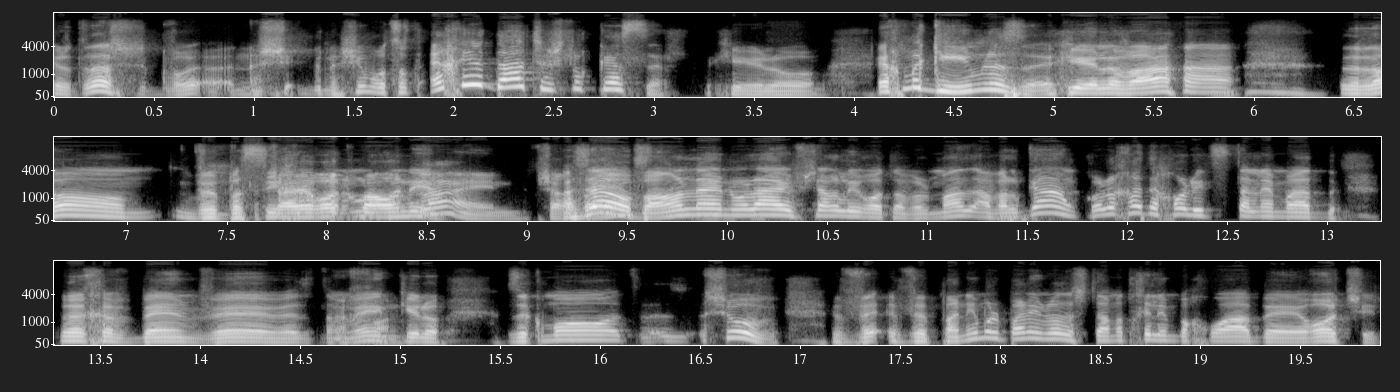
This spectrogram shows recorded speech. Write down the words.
כאילו, אתה יודע, נשים רוצות, איך היא יודעת שיש לו כסף? כאילו, איך מגיעים לזה? כאילו, מה... זה לא... ובשיחה... אפשר לראות באונליין. אז זהו, באונליין אולי אפשר לראות, אבל מה... אבל גם, כל אחד יכול להצטלם עד רכב BMW, ואתה מבין? נכון. כאילו, זה כמו... שוב, ופנים מול פנים, לא יודע, שאתה מתחיל עם בחורה ברוטשילד,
